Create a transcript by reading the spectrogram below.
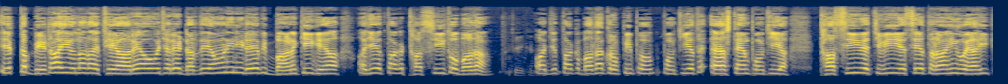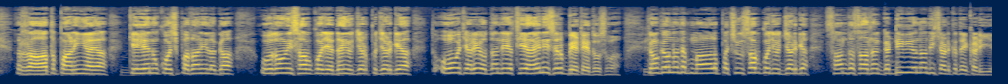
ਇੱਕ ਬੇਟਾ ਹੀ ਉਹਨਾਂ ਦਾ ਇੱਥੇ ਆ ਰਿਹਾ। ਉਹ ਵਿਚਾਰੇ ਡਰਦੇ ਆਉਣ ਹੀ ਨਹੀਂ ਰਹੇ ਵੀ ਬਣ ਕੀ ਗਿਆ। ਅਜੇ ਤੱਕ 88 ਤੋਂ ਬਾਅਦਾਂ ਅੱਜ ਤੱਕ ਬਾਦਾ ਕਰੋਪੀ ਪਹੁ- ਪਹੁੰਚੀ ਹੈ ਤੇ ਇਸ ਟਾਈਮ ਪਹੁੰਚੀ ਆ। 88 ਵਿੱਚ ਵੀ ਇਸੇ ਤਰ੍ਹਾਂ ਹੀ ਹੋਇਆ ਸੀ। ਰਾਤ ਪਾਣੀ ਆਇਆ। ਕਿਸੇ ਨੂੰ ਕੁਝ ਪਤਾ ਨਹੀਂ ਲੱਗਾ। ਉਦੋਂ ਵੀ ਸਭ ਕੁਝ ਇਦਾਂ ਹੀ ਉੱਜੜ ਪੁੱਜੜ ਗਿਆ। ਤੇ ਉਹ ਵਿਚਾਰੇ ਉਦੋਂ ਦੇ ਇੱਥੇ ਆਏ ਨਹੀਂ ਸਿਰਫ ਬੇਟੇ ਤੋਂ ਸਵਾ। ਕਿਉਂਕਿ ਉਹਨਾਂ ਦੇ ਮਾਲ ਪਸ਼ੂ ਸਭ ਕੁਝ ਉੱਜੜ ਗਿਆ। ਸੰਦ ਸਾਧਨ ਗੱਡੀ ਵੀ ਉਹਨਾਂ ਦੀ ਸੜਕ ਤੇ ਖੜੀ ਆ।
